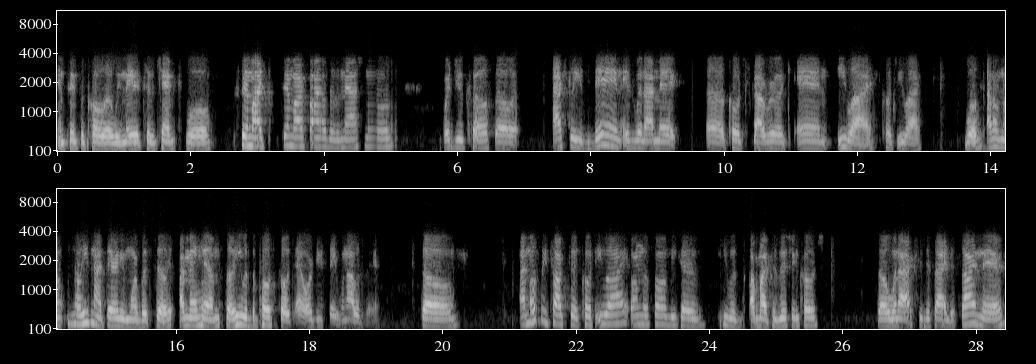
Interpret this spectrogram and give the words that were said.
in Pensacola. We made it to the Champions Bowl semi semifinals of the Nationals for JUCO. So actually, then is when I met uh, Coach Scott Rueck and Eli, Coach Eli well, I don't know. No, he's not there anymore, but still, I met him. So he was the post coach at Oregon State when I was there. So I mostly talked to Coach Eli on the phone because he was uh, my position coach. So when I actually decided to sign there,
